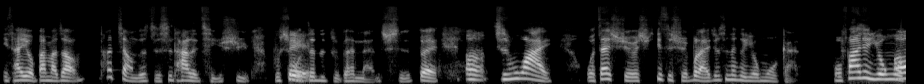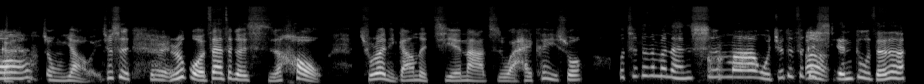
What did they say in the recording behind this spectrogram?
你才有办法知道他讲的只是他的情绪，不是我真的煮的很难吃。对，对嗯，之外我在学一直学不来，就是那个幽默感。我发现幽默感很重要、欸，哎、哦，就是如果在这个时候，除了你刚刚的接纳之外，还可以说。我真的那么难吃吗？我觉得这个咸度真的，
